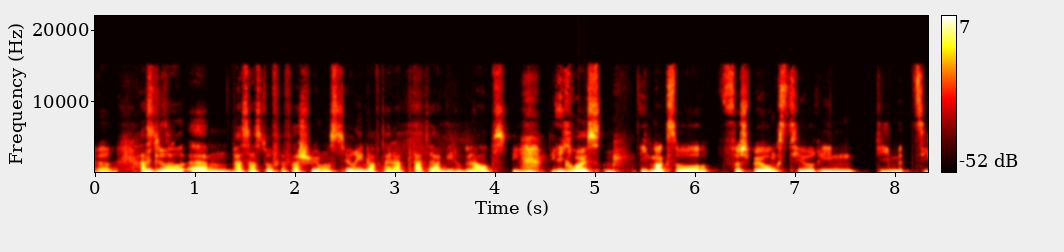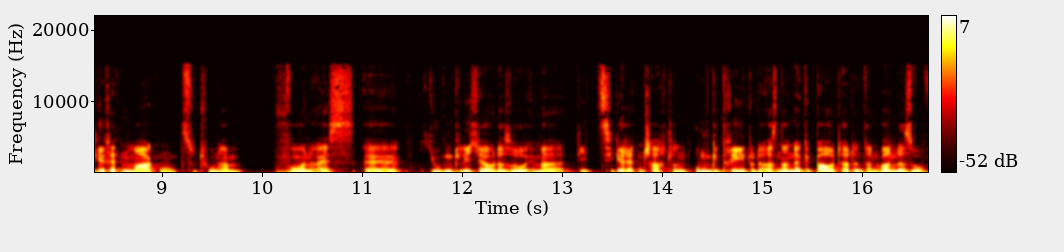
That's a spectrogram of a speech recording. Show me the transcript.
Ja. Hast du, ähm, was hast du für Verschwörungstheorien auf deiner Platte, an die du glaubst? Die, die Ich- größten? Ich mag so Verschwörungstheorien, die mit Zigarettenmarken zu tun haben, wo man als äh, Jugendlicher oder so immer die Zigarettenschachteln umgedreht oder auseinandergebaut hat und dann waren da so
